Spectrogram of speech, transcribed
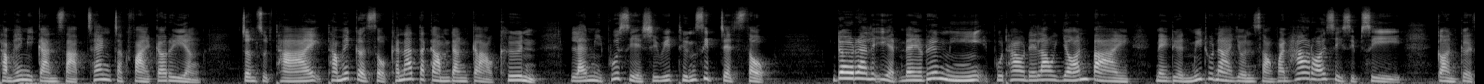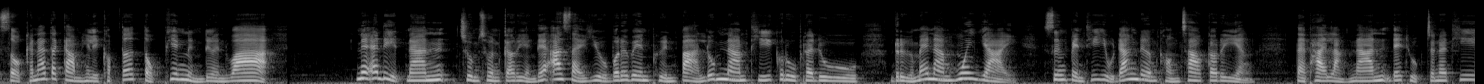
ทำให้มีการสาบแช่งจากฝ่ายกะเหรี่ยง จนสุดท้ายทำให้เกิดโศกนาฏกรรมดังกล่าวขึ้น และมีผู้เสียชีวิตถึง 17 ศพ โดยรายละเอียดในเรื่องนี้ผู้เฒ่าได้เล่าย้อนไป ในเดือนมิถุนายน 2544 ก่อนเกิดโศกนาฏกรรมเฮลิคอปเตอร์ตกเพียงหนึ่งเดือนว่าในอดีตนั้นชุมชนกะเหรี่ยงได้อาศัยอยู่บริเวณผืนป่าลุ่มน้ำทีกรูพระดู หรือแม่น้ำห้วยใหญ่ ซึ่งเป็นที่อยู่ดั้งเดิมของชาวกะเหรี่ยง แต่ภายหลังนั้นได้ถูกเจ้าหน้าที่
